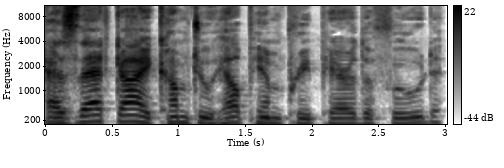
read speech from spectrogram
Has that guy come to help him prepare the food?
